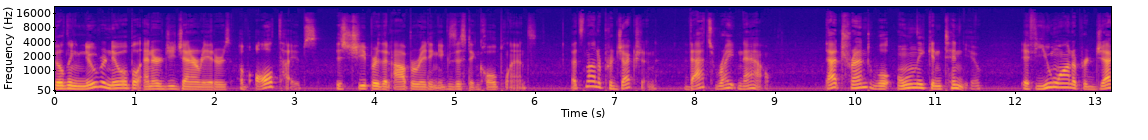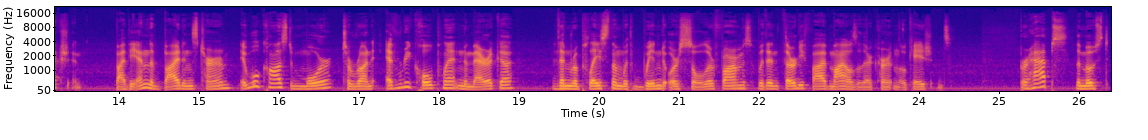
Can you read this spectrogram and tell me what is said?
building new renewable energy generators of all types is cheaper than operating existing coal plants. That's not a projection, that's right now. That trend will only continue. If you want a projection, by the end of Biden's term, it will cost more to run every coal plant in America than replace them with wind or solar farms within 35 miles of their current locations. Perhaps the most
